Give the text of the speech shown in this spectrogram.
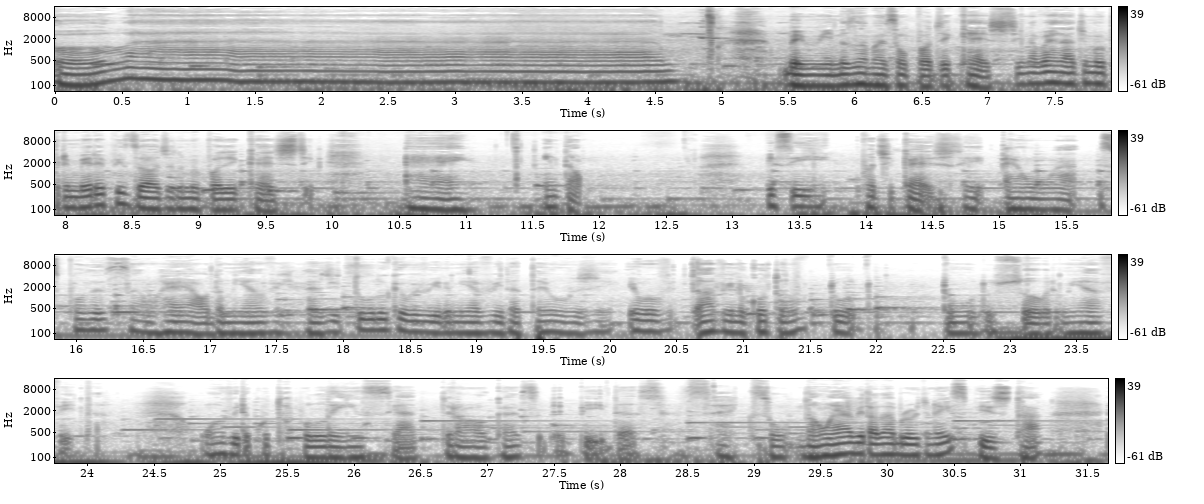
Olá! Bem-vindos a mais um podcast. Na verdade, o meu primeiro episódio do meu podcast é. Então, esse podcast é uma exposição real da minha vida, de tudo que eu vivi da minha vida até hoje. Eu vou estar vindo contando tudo, tudo sobre minha vida. Uma vida com turbulência, drogas, bebidas, sexo. Não é a vida da Britney Spears, tá?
